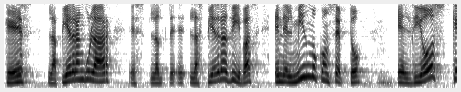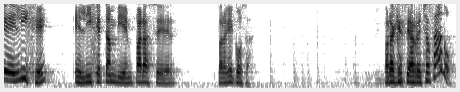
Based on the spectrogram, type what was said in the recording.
que es la piedra angular, es eh, las piedras vivas, en el mismo concepto, el Dios que elige, elige también para ser, ¿para qué cosa? Para que sea rechazado.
